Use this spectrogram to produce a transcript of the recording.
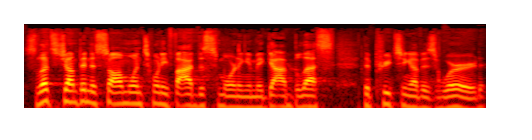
So let's jump into Psalm 125 this morning, and may God bless the preaching of His word.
